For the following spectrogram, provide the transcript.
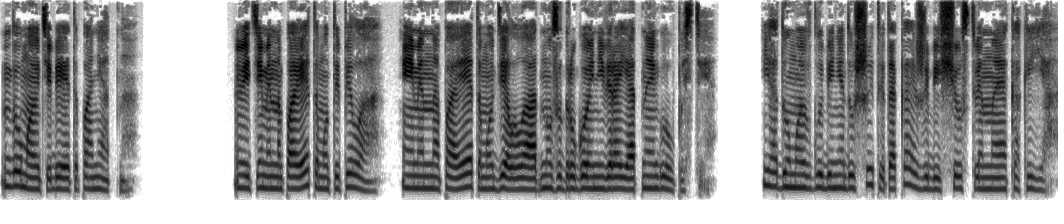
Думаю, тебе это понятно. Ведь именно поэтому ты пила. Именно поэтому делала одну за другой невероятные глупости. Я думаю, в глубине души ты такая же бесчувственная, как и я.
